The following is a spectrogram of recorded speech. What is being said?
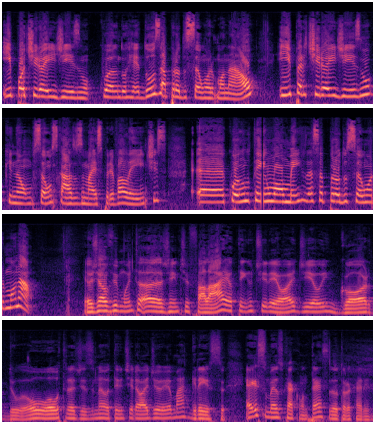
hipotiroidismo quando reduz a produção hormonal, hipertiroidismo, que não são os casos mais prevalentes, é quando tem um aumento dessa produção hormonal. Eu já ouvi muita gente falar, ah, eu tenho tireoide e eu engordo. Ou outras dizem, não, eu tenho tireoide e eu emagreço. É isso mesmo que acontece, doutora Karina?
